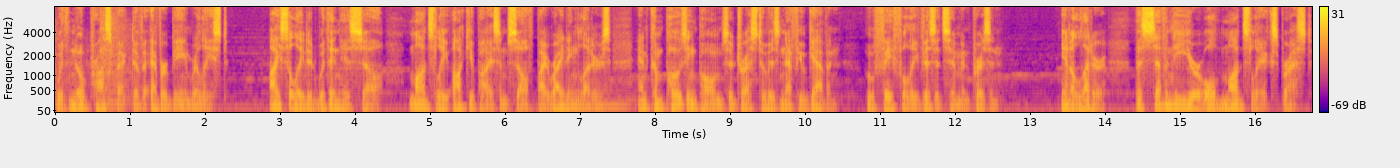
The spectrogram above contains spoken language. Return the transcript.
with no prospect of ever being released. Isolated within his cell, Maudsley occupies himself by writing letters and composing poems addressed to his nephew Gavin, who faithfully visits him in prison. In a letter, the 70-year-old Maudsley expressed,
